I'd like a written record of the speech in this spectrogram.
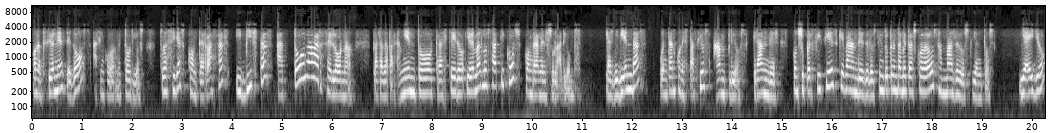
con opciones de 2 a 5 dormitorios, todas ellas con terrazas y vistas a toda Barcelona, plazas de aparcamiento, trastero y además los áticos con grandes solariums. Las viviendas cuentan con espacios amplios, grandes, con superficies que van desde los 130 metros cuadrados a más de 200. Y a ello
